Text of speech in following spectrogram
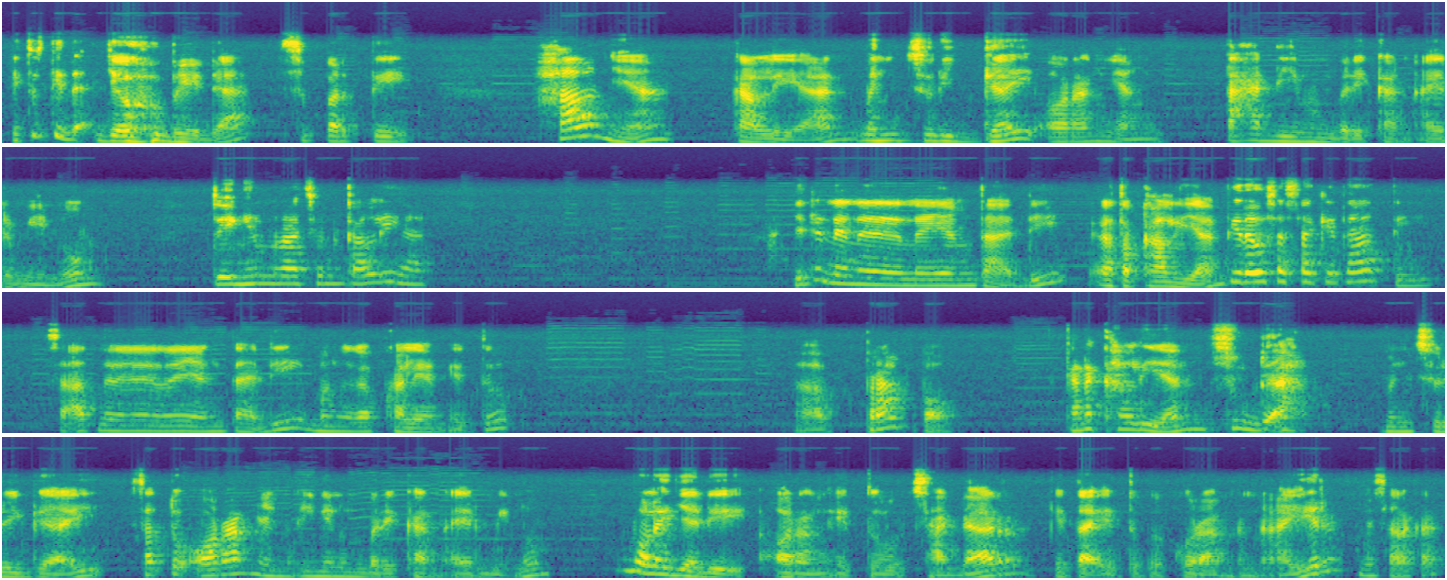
Itu tidak jauh beda seperti halnya kalian mencurigai orang yang tadi memberikan air minum itu ingin meracun kalian. Jadi nenek-nenek yang tadi atau kalian tidak usah sakit hati. Saat nenek-nenek yang tadi menganggap kalian itu uh, perampok. Karena kalian sudah mencurigai satu orang yang ingin memberikan air minum boleh jadi orang itu sadar kita itu kekurangan air misalkan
